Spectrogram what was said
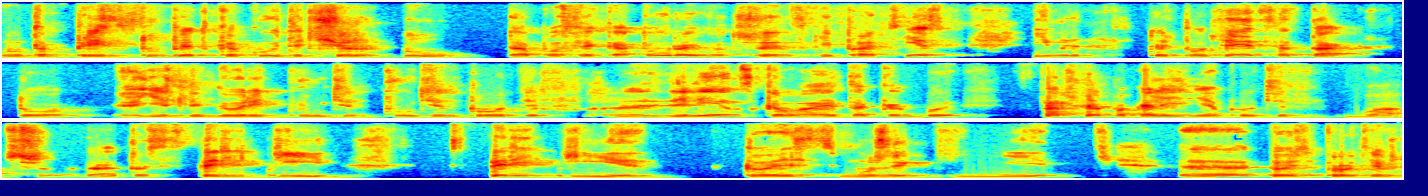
ну, там, приступят какую-то черту, да, после которой вот женский протест именно... То есть получается так, что э, если говорить Путин, Путин против э, Зеленского, это как бы старшее поколение против младшего, да, то есть старики, старики, то есть мужики, э, то есть против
